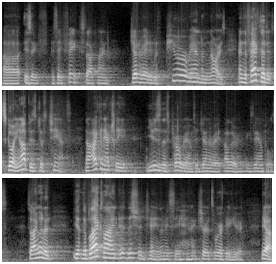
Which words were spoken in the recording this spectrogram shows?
uh, is, a, is a fake stock line generated with pure random noise. And the fact that it's going up is just chance. Now, I can actually use this program to generate other examples. So I'm going to, the black line, this should change. Let me see, make sure it's working here. Yeah,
